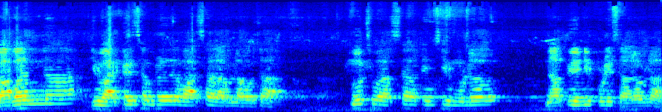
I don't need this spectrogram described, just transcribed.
बाबांना जे वारकरी संप्रदाय वारसा लाभला होता तोच वारसा त्यांची मुलं नातू यांनी पुढे चालवला.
